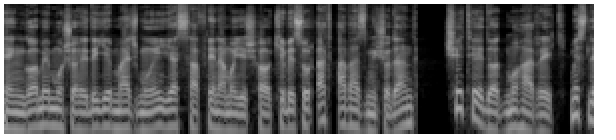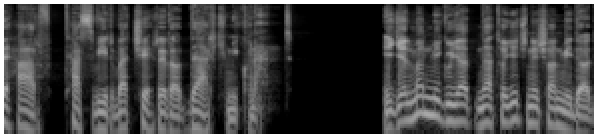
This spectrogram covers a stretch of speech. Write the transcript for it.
هنگام مشاهده مجموعه از صفحه نمایش ها که به سرعت عوض می شدند چه تعداد محرک مثل حرف، تصویر و چهره را درک می کنند. ایگلمن می‌گوید نتایج نشان می‌داد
